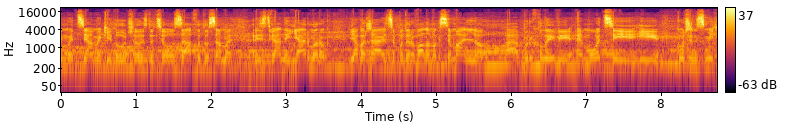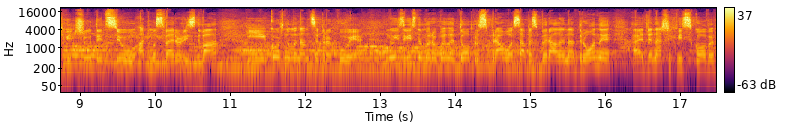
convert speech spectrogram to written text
Всім митцям, які долучились до цього заходу, саме різдвяний ярмарок. Я вважаю, це подарувало максимально е, бурхливі емоції, і кожен зміг відчути цю атмосферу Різдва. І кожному нам це бракує. Ну і звісно, ми робили добру справу, саме збирали на дрони е, для наших військових.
